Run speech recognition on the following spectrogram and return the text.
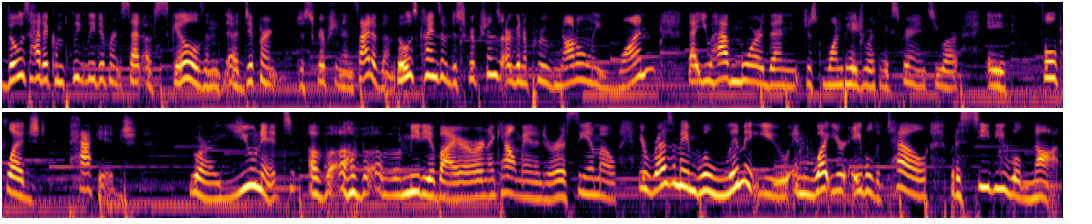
those had a completely different set of skills and a different description inside of them. Those kinds of descriptions are going to prove not only one that you have more than just one page worth of experience, you are a full-fledged package you are a unit of, of, of, a media buyer or an account manager or a CMO. Your resume will limit you in what you're able to tell, but a CV will not.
